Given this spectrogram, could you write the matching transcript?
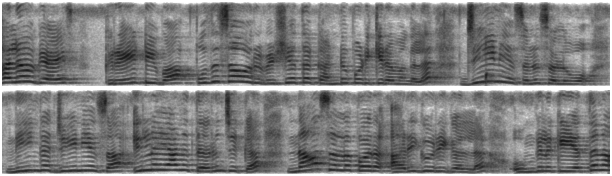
ஹலோ கைஸ் கிரியேட்டிவாக புதுசாக ஒரு விஷயத்தை கண்டுபிடிக்கிறவங்கள ஜீனியஸ்னு சொல்லுவோம். நீங்கள் ஜீனியஸா இல்லையான்னு தெரிஞ்சுக்க நான் சொல்ல போகிற அறிகுறிகளில் உங்களுக்கு எத்தனை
